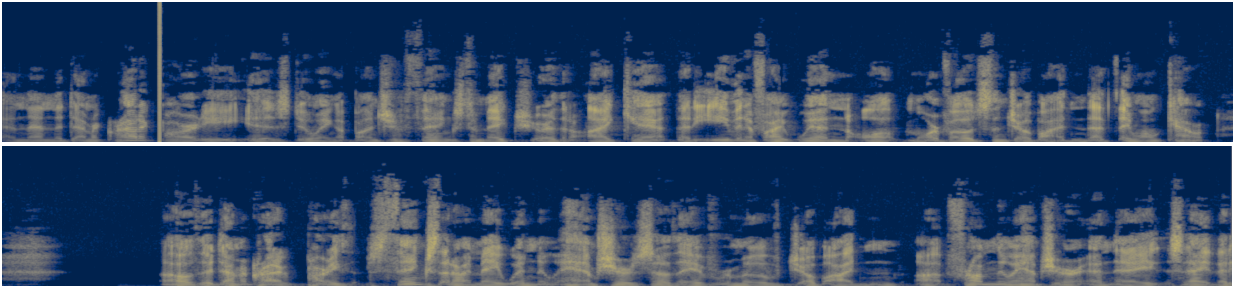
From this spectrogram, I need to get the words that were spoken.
And then the Democratic Party is doing a bunch of things to make sure that I can't, that even if I win all, more votes than Joe Biden, that they won't count. Oh, the Democratic Party thinks that I may win New Hampshire, so they've removed Joe Biden uh, from New Hampshire, and they say that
